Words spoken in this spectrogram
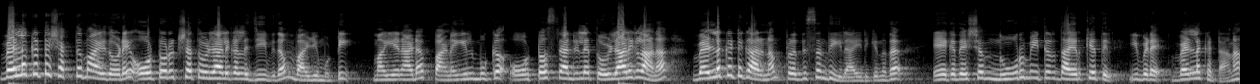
വെള്ളക്കെട്ട് ശക്തമായതോടെ ഓട്ടോറിക്ഷ തൊഴിലാളികളുടെ ജീവിതം വഴിമുട്ടി. മയ്യനാട് പണയിൽമുക്ക് ഓട്ടോ സ്റ്റാൻഡിലെ തൊഴിലാളികളാണ് വെള്ളക്കെട്ട് കാരണം പ്രതിസന്ധിയിലായിരിക്കുന്നത്. ഏകദേശം നൂറ് മീറ്റർ ദൈർഘ്യത്തിൽ ഇവിടെ വെള്ളക്കെട്ടാണ്.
